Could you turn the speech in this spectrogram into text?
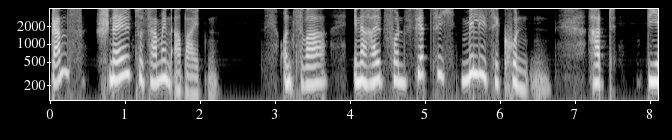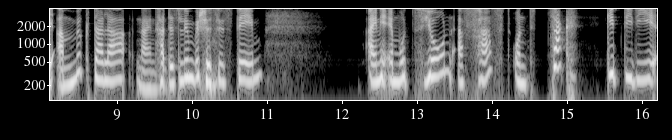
ganz schnell zusammenarbeiten, und zwar innerhalb von 40 Millisekunden, hat die Amygdala, nein, hat das limbische System eine Emotion erfasst und zack, gibt die die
